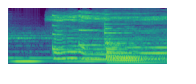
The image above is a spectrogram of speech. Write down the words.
Ooh.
